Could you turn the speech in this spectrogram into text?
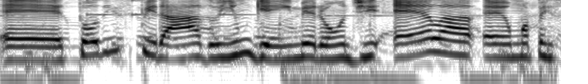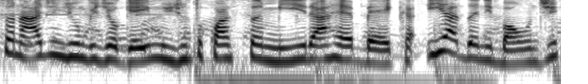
é todo inspirado em um gamer, onde ela é uma personagem de um videogame junto com a Samira, a Rebeca e a Dani Bond,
